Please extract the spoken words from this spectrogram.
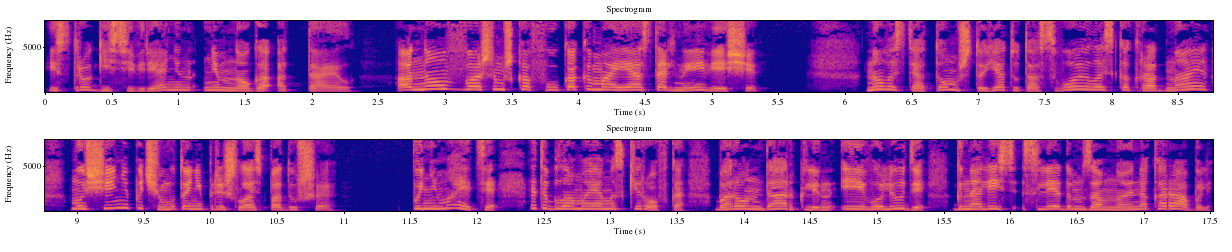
и строгий северянин немного оттаял. «Оно в вашем шкафу, как и мои остальные вещи». Новость о том, что я тут освоилась как родная, мужчине почему-то не пришлась по душе. Понимаете, это была моя маскировка. Барон Дарклин и его люди гнались следом за мной на корабль,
